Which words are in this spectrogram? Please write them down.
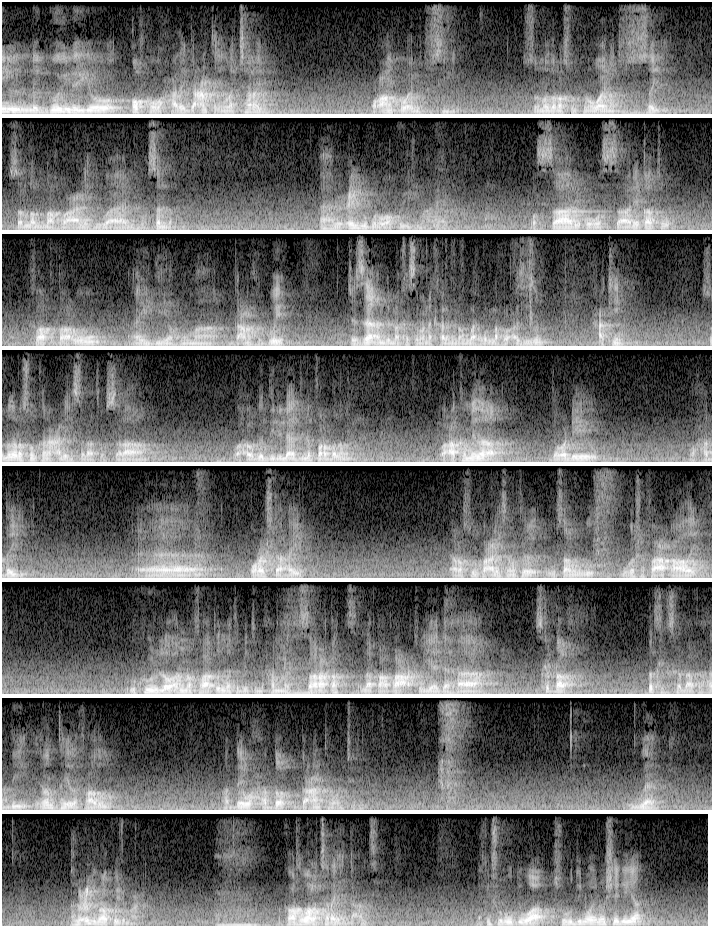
in la goynayo qofka waxaday gacanta in la jarayo qur'aanku waa ina tusiyey sunnada rasuulkuna waa ina tusisay sala allahu calayhi wa aalihi wasalam ahlu cilmiguna waa ku ijmaaceen wasaariqu wasaariqatu faqdacuu aydiyahumaa gacmaha goya jazaan bima kasaba nakala min allahi wallahu casiizun xakiim sunnada rasuulkana calayhi salaatu wasalaam waxaa uga daliila adilo fara badan waxaa ka mid a gabadhii waxaday qorayshta ahayd rasuulku alay sl marka uu saama ugu uga shafaaco qaaday. Uu ku yihi low ana faatimata binti moxamed saraqat laqaطactu yadahaa iska dhaaf. Dadka iska dhaafa haddii inantayda faadumo hadday waxaddo gacanta waan jari waay ahlucilmiguna waa ku ijmaacay. Marka horta waa la jarayaa gacantii. Laakiin shuruuddii waa shuruuddiina waa inoo sheegayaa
